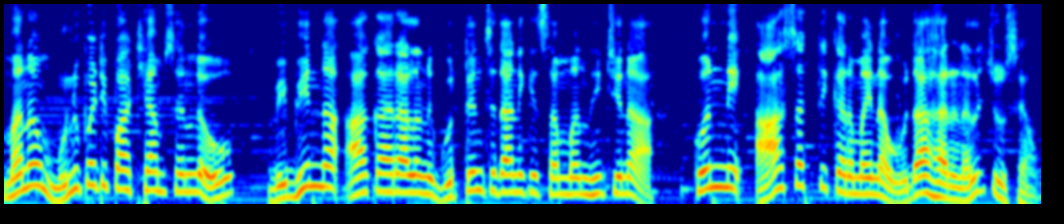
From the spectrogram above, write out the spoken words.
మనం మునుపటి పాఠ్యాంశంలో విభిన్న ఆకారాలను గుర్తించడానికి సంబంధించిన కొన్ని ఆసక్తికరమైన ఉదాహరణలు చూశాం.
